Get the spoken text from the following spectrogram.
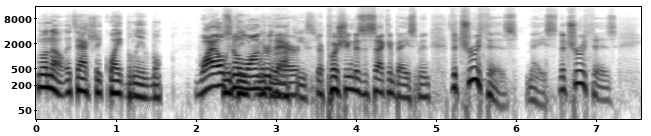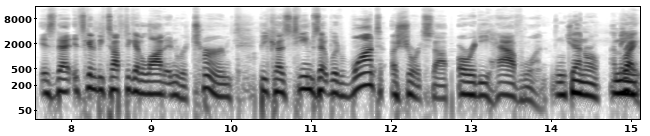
Well, no, it's actually quite believable. Weil's no the- longer the there. Rockies. They're pushing him as a second baseman. The truth is, Mace, the truth is, is that it's going to be tough to get a lot in return because teams that would want a shortstop already have one. in general. I mean, Right.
